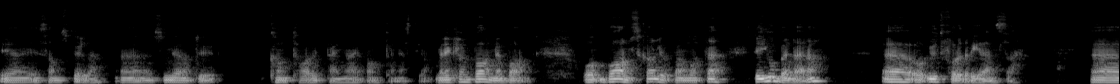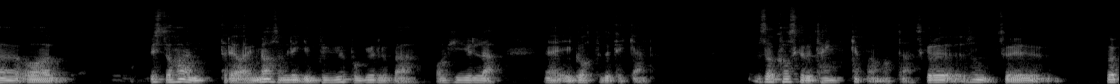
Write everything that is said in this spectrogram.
i, i samspillet, som gjør at du kan ta ut penger i banken neste gang. Men det er klart barn er barn. Og barn skal jo på en måte Det er jobben deres å utfordre grenser. Og hvis du har en treåring da, som ligger i bue på gulvet og hyler eh, i godtebutikken, så hva skal du tenke på en måte? Skal du, så, skal du for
